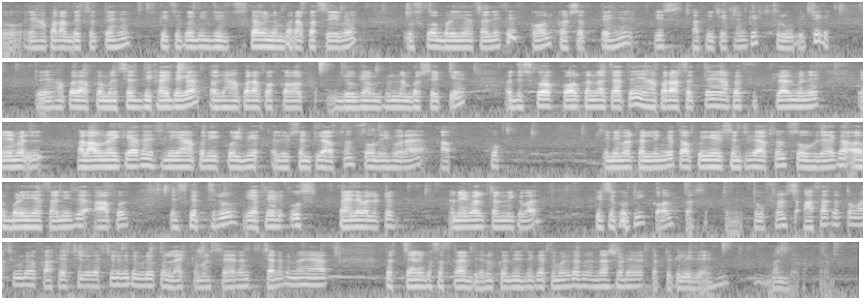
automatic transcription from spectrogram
तो यहाँ पर आप देख सकते हैं, किसी को भी जिसका भी नंबर आपका सेव है, उसको बड़ी आसानी से कॉल कर सकते हैं इस एप्लीकेशन के थ्रू भी, ठीक है? तो यहाँ पर आपका मैसेज दिखाई देगा और यहाँ पर आपका कॉल जो भी आपने नंबर सेव किया है, और जिसको आप कॉल करना चाहते हैं, यहाँ पर आ सकते हैं, यहाँ पर फ़िलहाल मैंने इनेबल अलाउ नहीं किया था, इसलिए यहाँ पर ये कोई भी रिसेंटली ऑप्शन शो नहीं हो रहा है। आपको इनेबल कर लेंगे तो आपको ये रिसेंटली ऑप्शन शो हो जाएगा और बड़ी ही आसानी से आप इसके थ्रू या फिर उस पहले वाले ट्रिक इनेबल करने के बाद किसी को भी कॉल कर सकते हैं। तो फ्रेंड्स आशा करता हूँ आज की वीडियो काफ़ी अच्छी लगी। अच्छी लगी तो वीडियो को like comment share and channel पर नए यार तो चैनल को सब्सक्राइब ज़रूर कर दीजिएगा। तो मिलता है नेक्स्ट वीडियो में, तब तक के लिए जय हिंद बंदे मातरम।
